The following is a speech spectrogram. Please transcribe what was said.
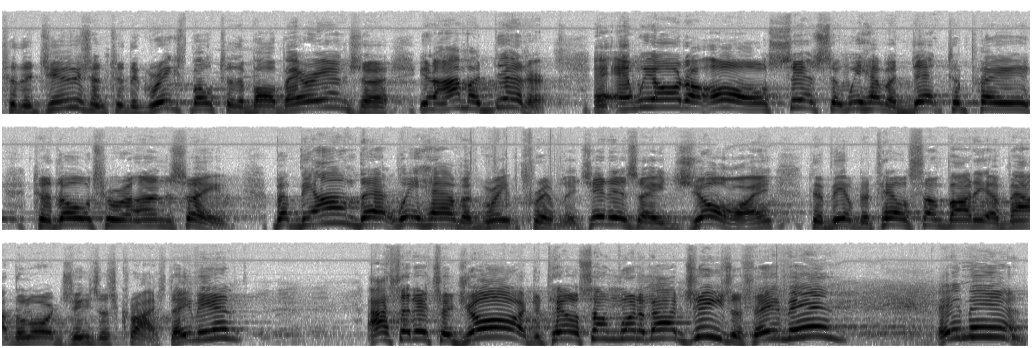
to the Jews and to the Greeks, both to the barbarians. Uh, you know, I'm a debtor. And, and we ought to all sense that we have a debt to pay to those who are unsaved. But beyond that, we have a great privilege. It is a joy to be able to tell somebody about the Lord Jesus Christ. Amen? I said it's a joy to tell someone about Jesus. Amen? Amen.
